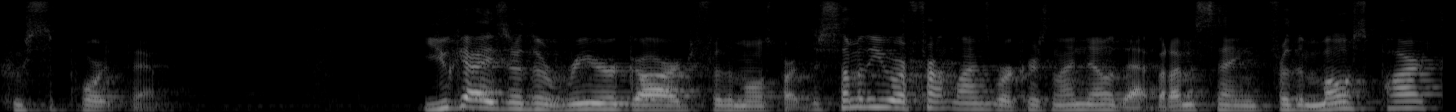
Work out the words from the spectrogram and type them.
who support them. You guys are the rear guard for the most part. There's some of you are frontlines workers, and I know that, but I'm saying for the most part,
